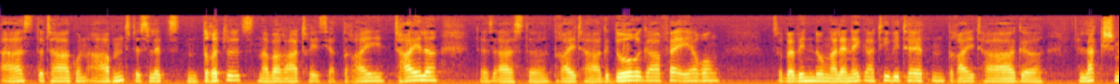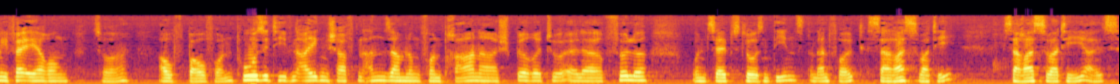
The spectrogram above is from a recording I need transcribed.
erste Tag und Abend des letzten Drittels. Navaratri ist ja drei Teile. Das erste drei Tage Durga-Verehrung zur Überwindung aller Negativitäten, drei Tage Lakshmi-Verehrung zur Aufbau von positiven Eigenschaften, Ansammlung von Prana, spiritueller Fülle und selbstlosen Dienst. Und dann folgt Saraswati. Saraswati als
